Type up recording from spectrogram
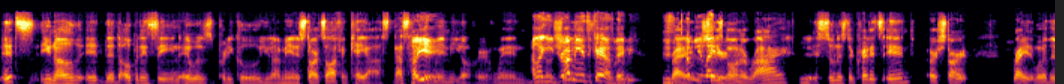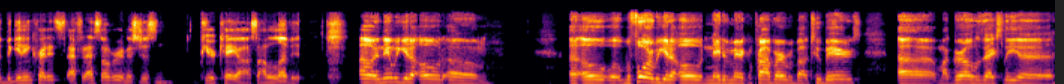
it's you know it the, the opening scene. It was pretty cool. You know, what I mean, it starts off in chaos. That's how Oh, you win me over when I like know, you. Drop me into chaos, baby. Just Right, tell me shit is going awry Yeah. as soon as the credits end or start. Right, well, the beginning credits after that's over, and it's just pure chaos. I love it. Oh, and then we get an old um uh old well, before we get an old Native American proverb about two bears. Uh my girl who's actually uh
